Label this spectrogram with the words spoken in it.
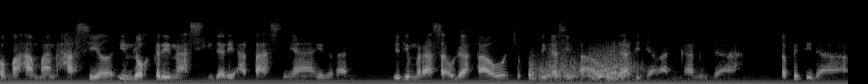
pemahaman hasil indoktrinasi dari atasnya gitu kan jadi merasa udah tahu cukup dikasih tahu udah dijalankan udah tapi tidak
